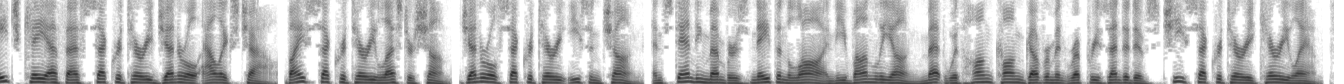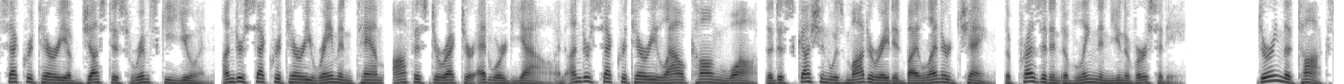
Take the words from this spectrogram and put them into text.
HKFS Secretary-General Alex Chow, Vice Secretary Lester Shum, General Secretary Eason Chung, and standing members Nathan Law and Yvonne Leung met with Hong Kong government representatives Chief Secretary Carrie Lam, Secretary of Justice Rimsky Yuan, Under-Secretary Raymond Tam, Office Director Edward Yau and Under-Secretary Lau Kong Wah. The discussion was moderated by Leonard Cheng, the president of Lingnan University. During the talks,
